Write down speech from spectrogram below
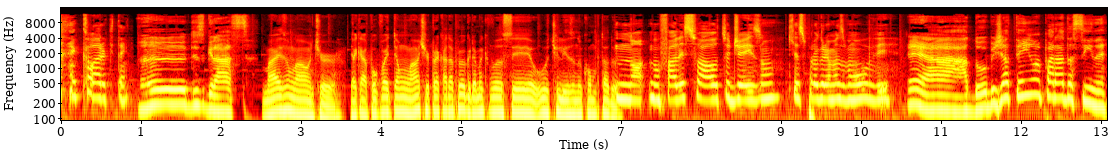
claro que tem. Ah, desgraça. Mais um launcher. Daqui a pouco vai ter um launcher pra cada programa que você utiliza no computador. No- não fala isso alto, Jason, que os programas vão ouvir. É, a Adobe já tem uma parada assim, né?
